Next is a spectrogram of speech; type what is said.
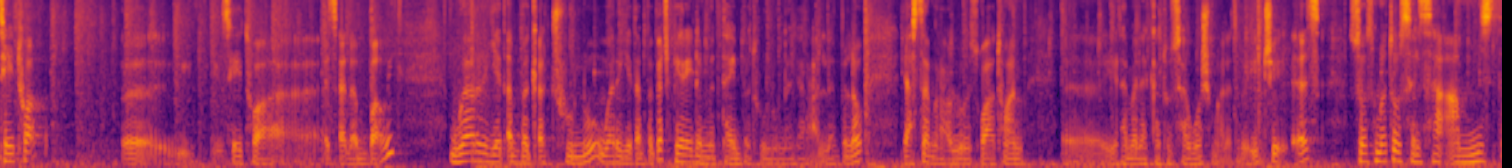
ሴቷ ሴቷ እጸ ለባዊት ወር እየጠበቀች ሁሉ ወር እየጠበቀች ፔሬድ የምታይበት ሁሉ ነገር አለ ብለው ያስተምራሉ። እጽዋቷን የተመለከቱ ሰዎች ማለት ነው። ይቺ እጽ 365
